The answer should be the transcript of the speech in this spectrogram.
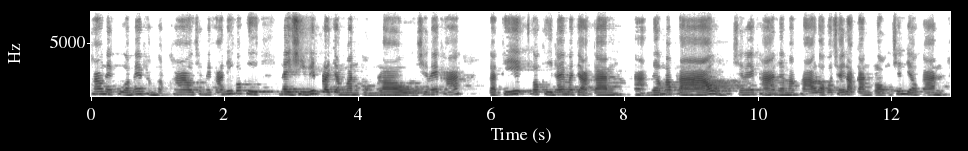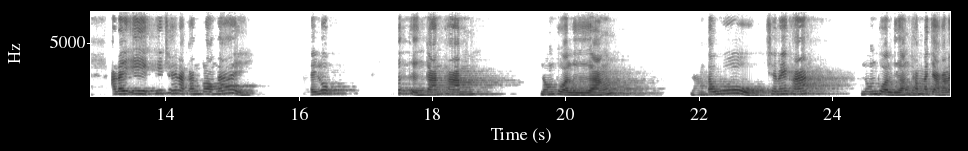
ข้าวในครัวแม่ทำกับข้าวใช่ไหมคะ นี่ก็คือในชีวิตประจำวันของเราใช่ไหมคะ กะทิก็คือได้มาจากการอ่าเนื้อมะพร้าวใช่ไหมคะ เนื้อมะพร้าวเราก็ใช้หลักการกรองเช่นเดียวกัน อะไรอีกที่ใช้หลักการกรองได้อะไรลูกนึกถึงการทำนมถั่วเหลืองน้ำเต้าหู้ใช่ไหมคะ นมถั่วเหลืองทำมาจากอะไร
